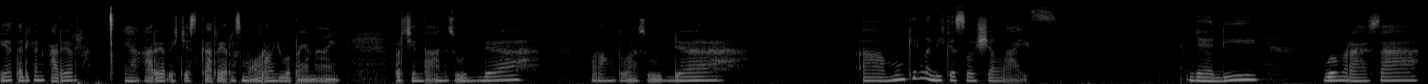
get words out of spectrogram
ya tadi kan karir ya karir is just karir. Semua orang juga pengen naik. Percintaan sudah orang tua sudah uh, mungkin lebih ke social life. Jadi gue merasa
